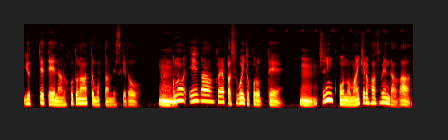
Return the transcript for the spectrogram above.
言ってて、なるほどなって思ったんですけど、うん、こ、の映画がやっぱすごいところって、うん。主人公のマイケル・ファスベンダーが、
